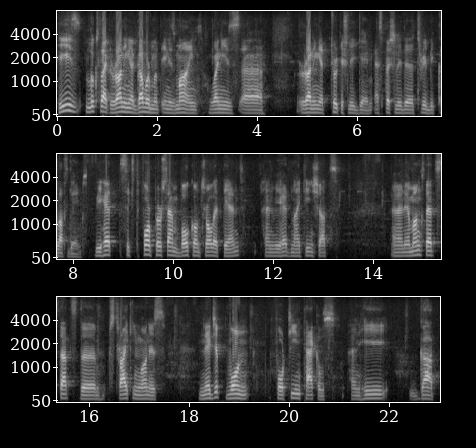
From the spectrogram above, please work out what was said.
he looks like running a government in his mind when he's uh, running a turkish league game especially the three big clubs games we had 64% ball control at the end and we had 19 shots and amongst that stats the striking one is Necip won 14 tackles and he got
